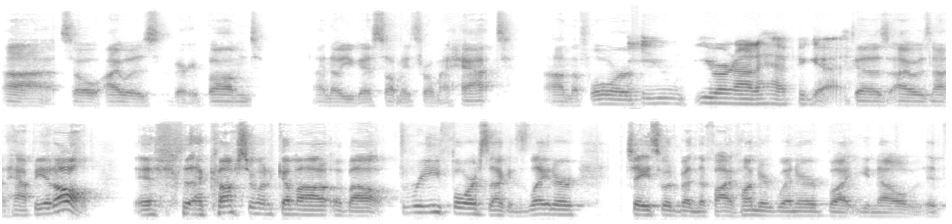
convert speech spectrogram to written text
Uh, so I was very bummed. I know you guys saw me throw my hat on the floor. You you are not a happy guy because I was not happy at all. If that caution would have come out about three, four seconds later, Chase would have been the 500 winner. But you know, it's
